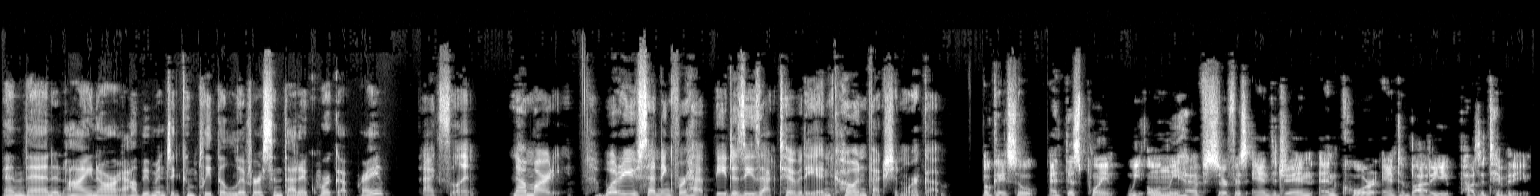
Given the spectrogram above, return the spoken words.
and then an INR albumin to complete the liver synthetic workup, right? Excellent. Now, Marty, what are you sending for Hep B disease activity and co infection workup? Okay, so at this point, we only have surface antigen and core antibody positivity.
